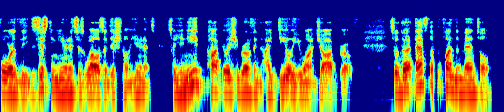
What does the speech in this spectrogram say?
for the existing units as well as additional units. So, you need population growth, and ideally, you want job growth. So, that, that's the fundamental.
